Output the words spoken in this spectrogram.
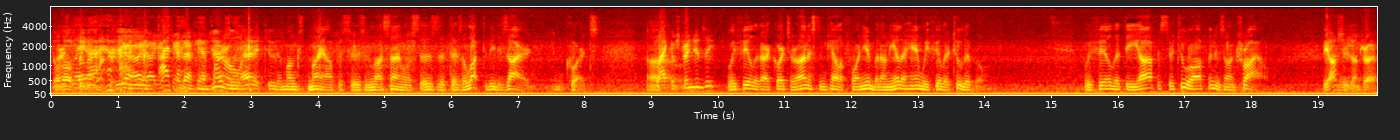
Don't all speak Personally, at. Yeah, I- I I think that. uh, The general attitude amongst my officers in Los Angeles is that there's a lot to be desired in the courts. Uh, Lack of stringency? We feel that our courts are honest in California, but on the other hand, we feel they're too liberal. We feel that the officer too often is on trial. The officer's on trial.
